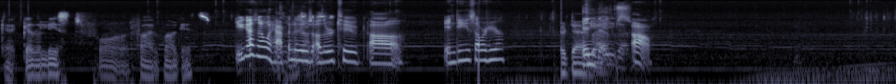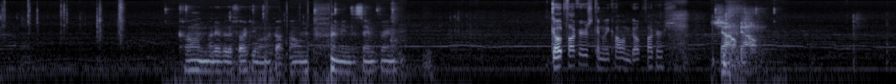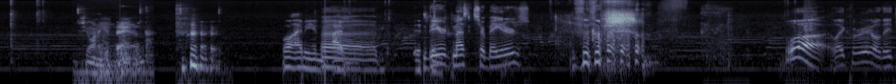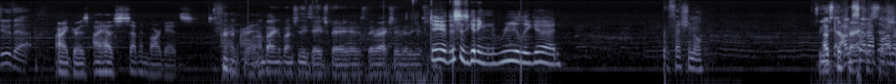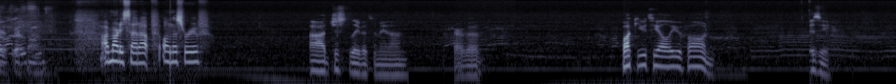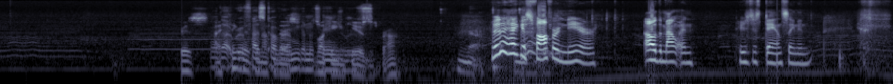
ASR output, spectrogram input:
Get, get at least four or five bar gates. Do you guys know what happened to those other two uh indies that were here? They're dead. Index. Oh. Call him whatever the fuck you want to call him. it means the same thing. Goat fuckers? Can we call them goat fuckers? No. If you want to get banned. Well, I mean, I've, Uh, it's been- beard masturbators. what? Like for real? They do that. All right, Grizz. I have seven bar gates. Cool. I'm buying a bunch of these H barriers. They were actually really useful. Dude, this is getting really good. Professional. We used Okay, to I'm set practice up on a shit roof. fun. I'm already set up on this roof. Uh, just leave it to me then. Care of it. Fuck you, TLU phone. Busy. Grizz, Well, I that think roof has cover, I'm gonna change roofs. cubes, bro. No. Who the heck is Foffer near? Oh, the mountain. He's just dancing and.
